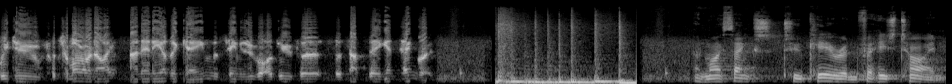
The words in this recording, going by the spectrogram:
we do for tomorrow night and any other game, the same as we've got to do for, for Saturday against Hengrove. And my thanks to Kieran for his time.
